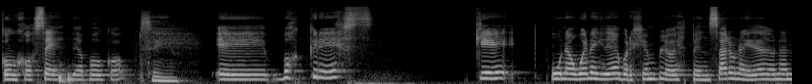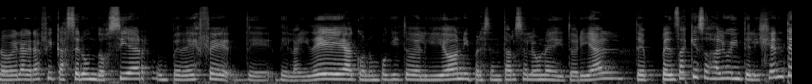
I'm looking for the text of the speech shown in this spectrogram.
con José de a poco. Sí. Eh, ¿Vos crees que una buena idea, por ejemplo, es pensar una idea de una novela gráfica, hacer un dossier, un PDF de, de la idea con un poquito del guion y presentárselo a una editorial? ¿Te pensás que eso es algo inteligente?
